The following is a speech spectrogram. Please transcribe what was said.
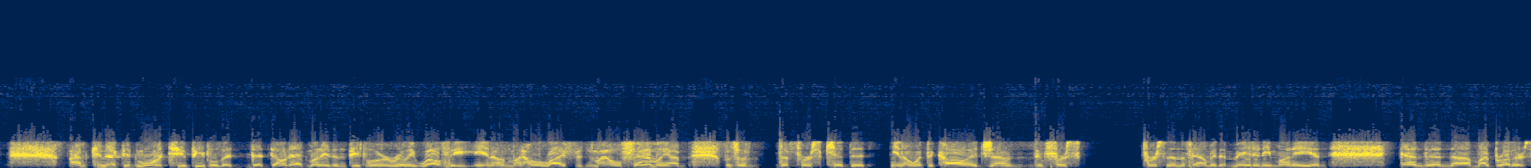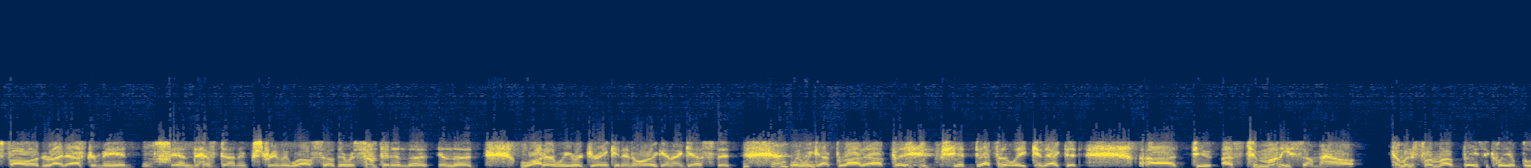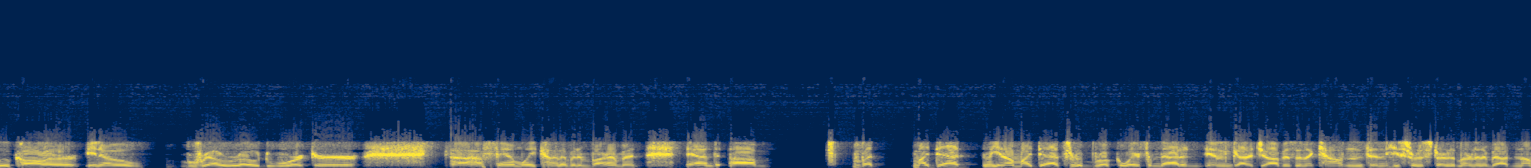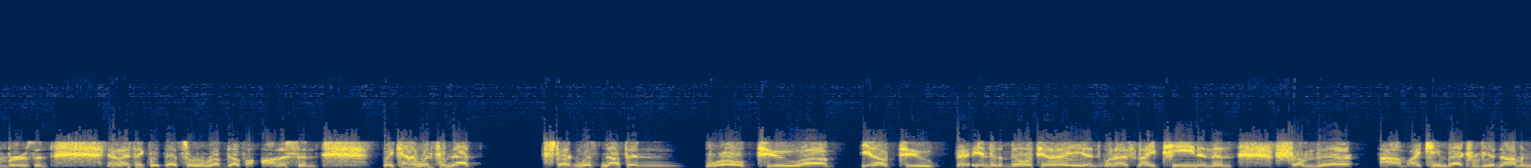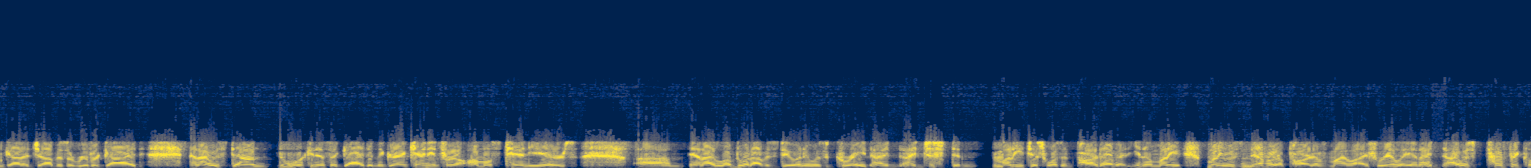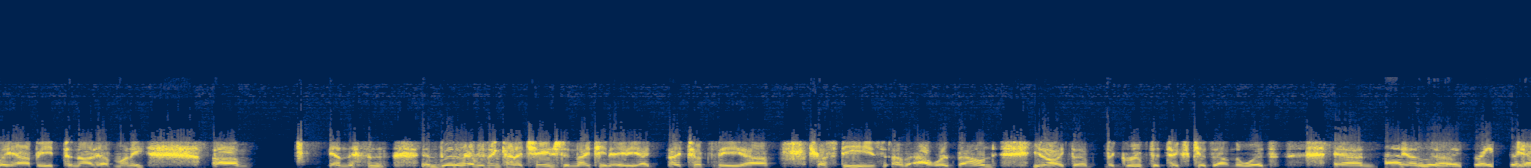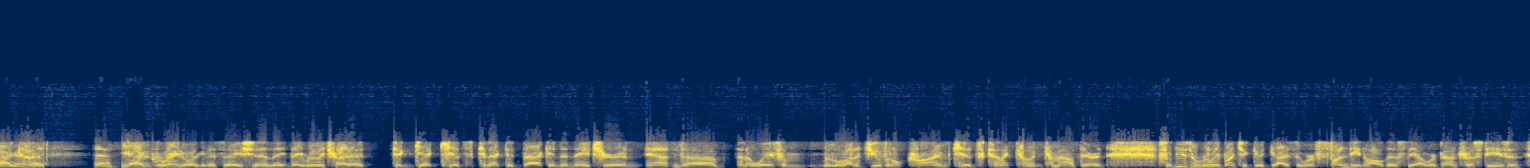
I'm connected more to people that that don't have money than people who are really wealthy. You know, in my whole life, in my whole family, I was a, the first kid that you know went to college. Uh, the first person in the family that made any money and and then uh, my brothers followed right after me and and have done extremely well. So there was something in the in the water we were drinking in Oregon I guess that when we got brought up but it, it definitely connected uh to us to money somehow coming from a basically a blue collar you know railroad worker uh family kind of an environment. And um but my dad, you know, my dad sort of broke away from that and, and got a job as an accountant, and he sort of started learning about numbers, and and I think that sort of rubbed up on us, and we kind of went from that starting with nothing world to. uh you know, to uh, into the military, and when I was 19, and then from there, um, I came back from Vietnam and got a job as a river guide, and I was down working as a guide in the Grand Canyon for almost ten years, um, and I loved what I was doing. It was great. I I just didn't money just wasn't part of it. You know, money money was never a part of my life really, and I I was perfectly happy to not have money. Um, and then and then everything kind of changed in 1980. I I took the uh, trustees of Outward Bound, you know, like the the group that takes kids out in the woods, and absolutely and, uh, great, great yeah, kind of yeah. yeah, great organization, and they they really try to to get kids connected back into nature and and uh, and away from a lot of juvenile crime. Kids kind of come come out there, and so these are really a bunch of good guys that were funding all this. The Outward Bound trustees, and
